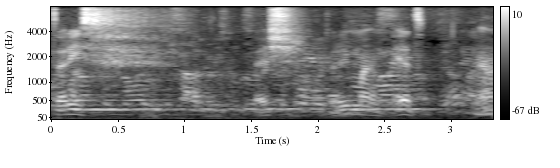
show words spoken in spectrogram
ktorí ktorí majú, ja.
